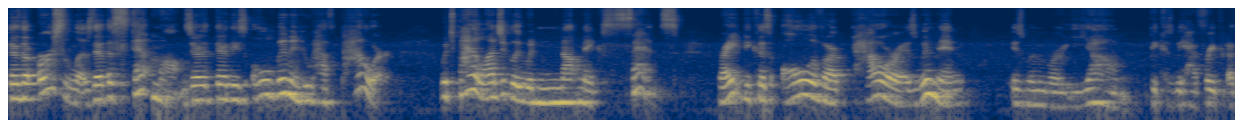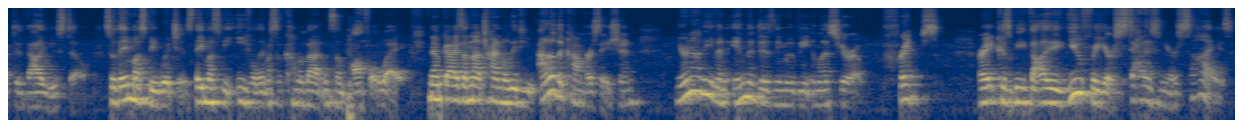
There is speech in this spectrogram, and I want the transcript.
they're the Ursulas, they're the stepmoms, they're they're these old women who have power, which biologically would not make sense, right? Because all of our power as women is when we're young because we have reproductive value still. So they must be witches. They must be evil. They must have come about in some awful way. Now, guys, I'm not trying to leave you out of the conversation. You're not even in the Disney movie unless you're a prince, right? Because we value you for your status and your size.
